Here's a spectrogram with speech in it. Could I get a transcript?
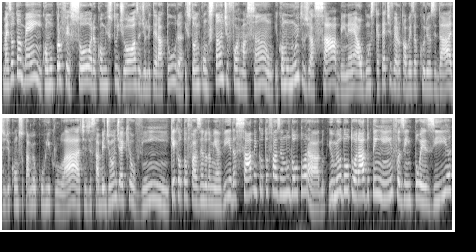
Mas eu também, como professora, como estudiosa de literatura, estou em constante formação e como muitos já sabem, né, alguns que até tiveram talvez a curiosidade de consultar meu currículo Lattes, de saber de onde é que eu vim, o que, que eu tô fazendo da minha vida, sabem que eu tô fazendo um doutorado. E o meu doutorado tem ênfase em poesia poesia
